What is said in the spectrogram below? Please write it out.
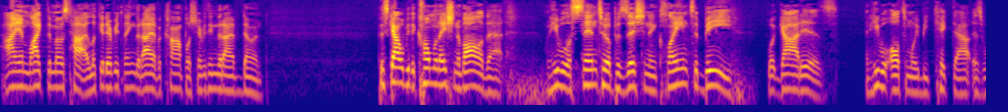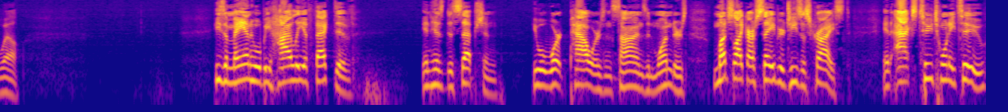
I am like the Most High. Look at everything that I have accomplished, everything that I have done. This guy will be the culmination of all of that when he will ascend to a position and claim to be what God is. And he will ultimately be kicked out as well. He's a man who will be highly effective in his deception. He will work powers and signs and wonders, much like our Savior Jesus Christ. In Acts 2:22,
